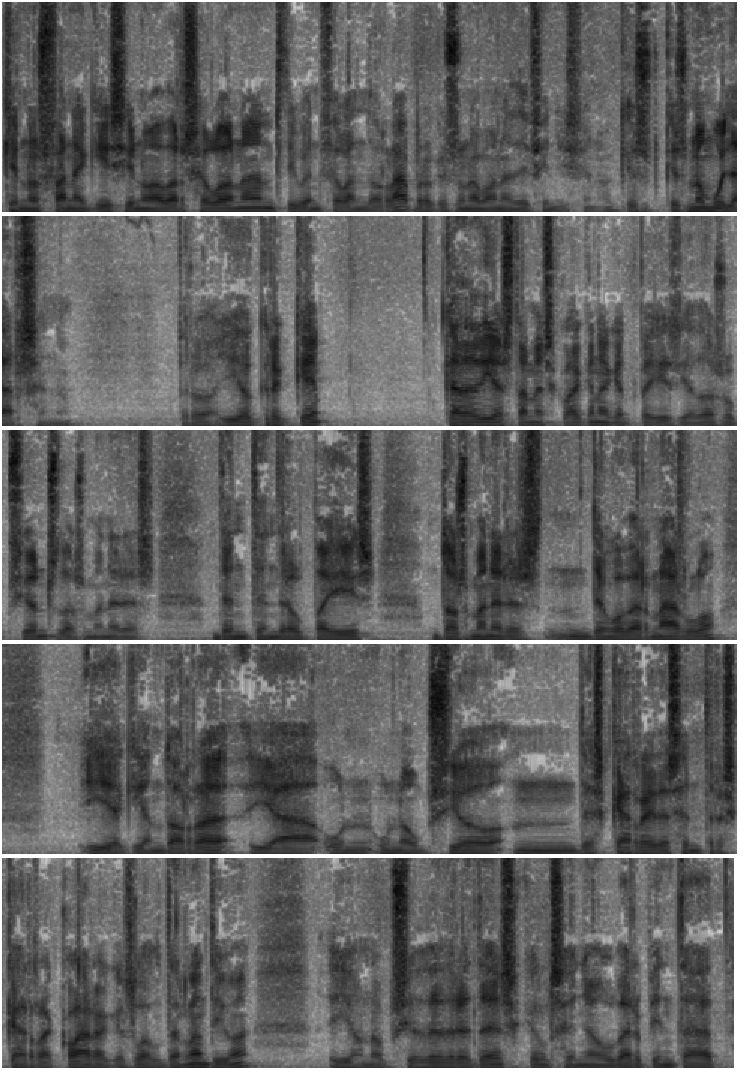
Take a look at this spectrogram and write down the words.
que no es fan aquí sinó a Barcelona ens diuen fer l'andorrà però que és una bona definició no? Que, és, que és no mullar-se no? però jo crec que cada dia està més clar que en aquest país hi ha dues opcions, dues maneres d'entendre el país, dues maneres de governar-lo i aquí a Andorra hi ha un, una opció mm, d'esquerra i de centre-esquerra clara que és l'alternativa hi ha una opció de dretes que el senyor Albert Pintat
